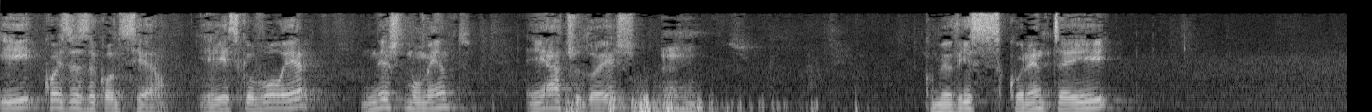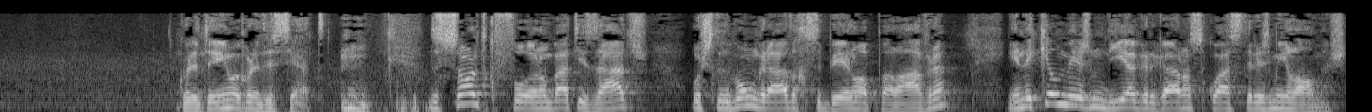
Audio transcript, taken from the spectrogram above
e coisas aconteceram. E é isso que eu vou ler neste momento em Atos 2. Como eu disse, 40 e 41 a 47. De sorte que foram batizados os que de bom grado receberam a palavra, e naquele mesmo dia agregaram-se quase três mil almas.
